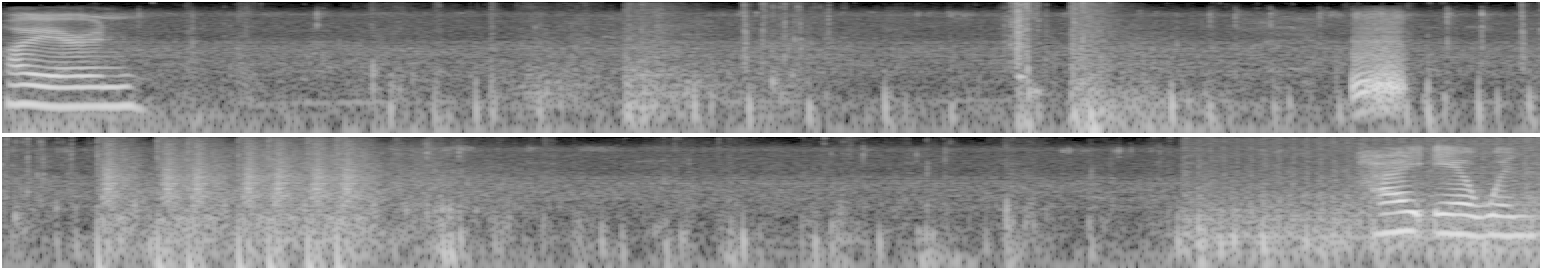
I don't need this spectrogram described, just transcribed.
Hi, Aaron. Hi, Erwin.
